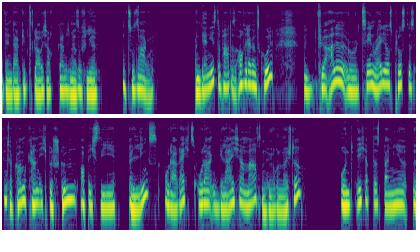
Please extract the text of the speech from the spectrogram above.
Denn da gibt es, glaube ich, auch gar nicht mehr so viel zu sagen. Und der nächste Part ist auch wieder ganz cool. Für alle 10 Radios plus das Intercom kann ich bestimmen, ob ich sie links oder rechts oder gleichermaßen hören möchte. Und ich habe das bei mir äh,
